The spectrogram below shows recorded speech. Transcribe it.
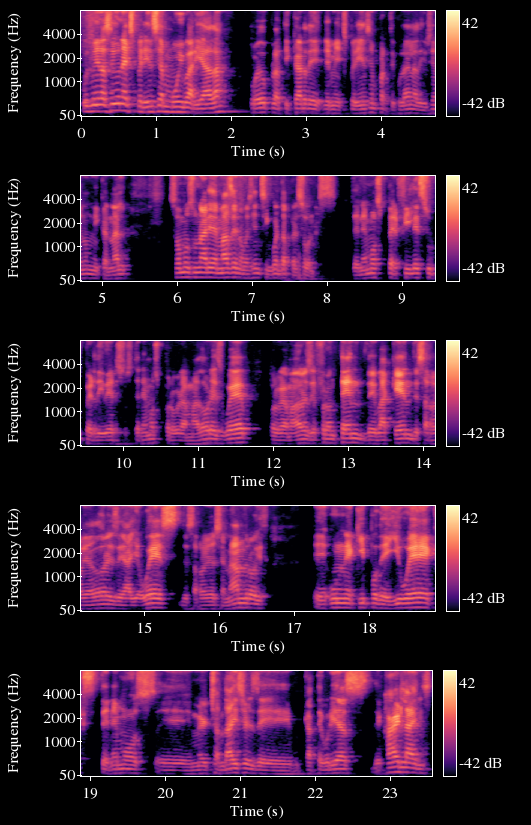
Pues mira, ha sido una experiencia muy variada. Puedo platicar de, mi experiencia en particular en la división omnicanal. Somos un área de más de 950 personas. Tenemos perfiles súper diversos. Tenemos programadores web, programadores de front-end, de back-end, desarrolladores de iOS, desarrolladores en Android, eh, un equipo de UX, tenemos eh, merchandisers de categorías de hardlines,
